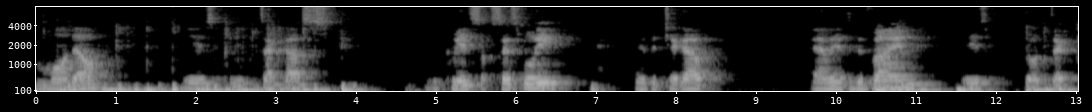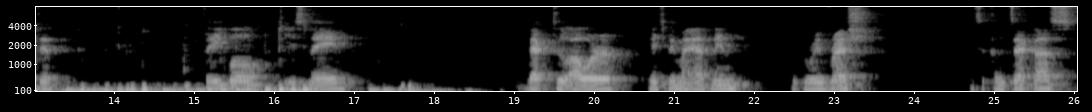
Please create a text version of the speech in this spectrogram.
model is to check us. Create successfully. We need to check out. And we need to define is protected. Table is name back to our PHP my admin to refresh. It's contact us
